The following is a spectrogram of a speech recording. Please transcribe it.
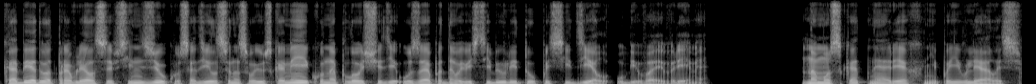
К обеду отправлялся в Синдзюку, садился на свою скамейку на площади у западного вестибюля и тупо сидел, убивая время. Но мускатный орех не появлялась.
